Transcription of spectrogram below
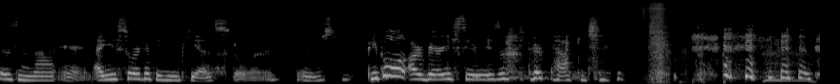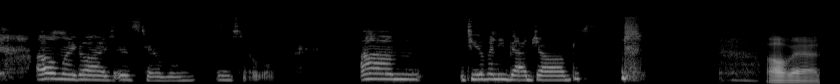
It's not it. I used to work at the UPS store. Was, people are very serious about their packaging. oh my gosh, it was terrible. It was terrible. Um, do you have any bad jobs? oh man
